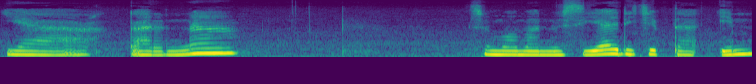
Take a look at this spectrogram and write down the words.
Ya, karena semua manusia diciptain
